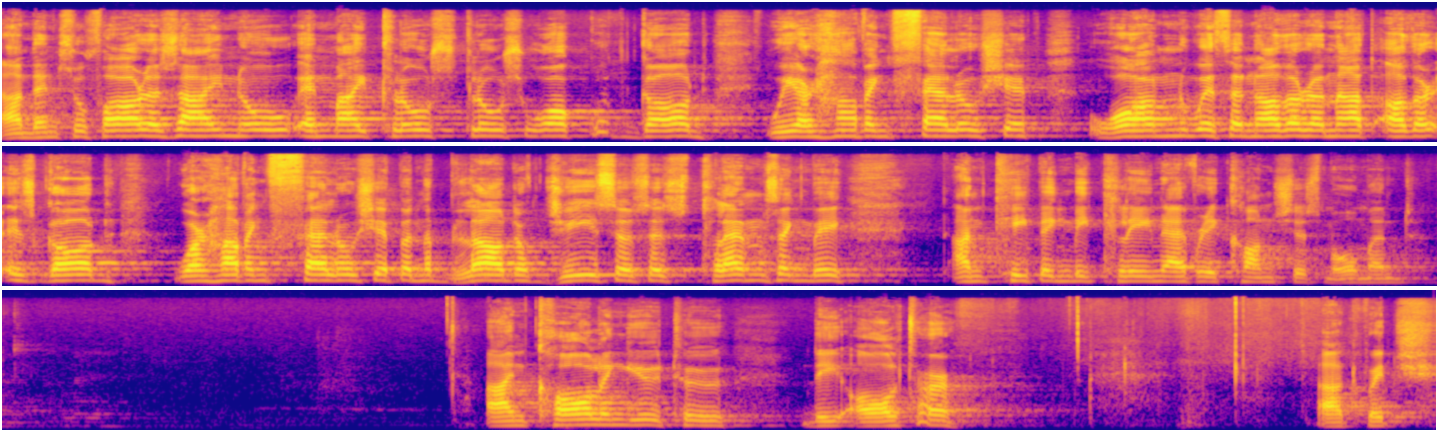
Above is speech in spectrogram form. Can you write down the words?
And insofar as I know in my close, close walk with God, we are having fellowship one with another, and that other is God. We're having fellowship, and the blood of Jesus is cleansing me and keeping me clean every conscious moment. I'm calling you to the altar at which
